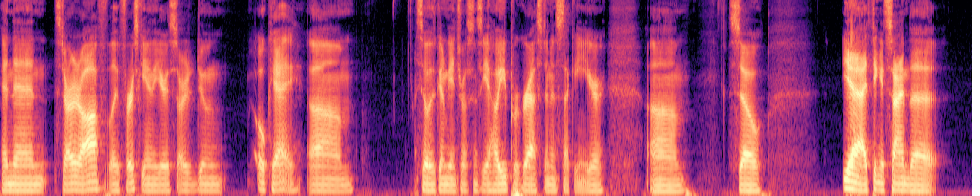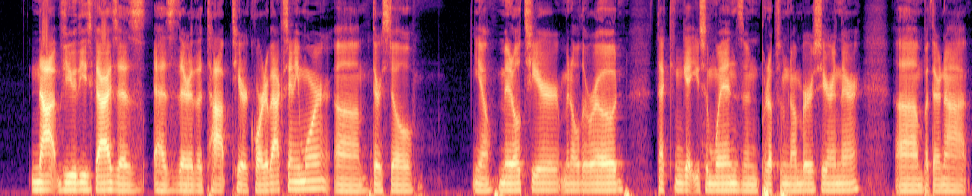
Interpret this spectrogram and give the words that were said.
and then started off like first game of the year started doing okay. Um, so it's going to be interesting to see how he progressed in his second year. Um, so yeah, I think it's time to not view these guys as as they're the top tier quarterbacks anymore. Um, they're still you know, middle tier, middle of the road that can get you some wins and put up some numbers here and there. Um, but they're not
